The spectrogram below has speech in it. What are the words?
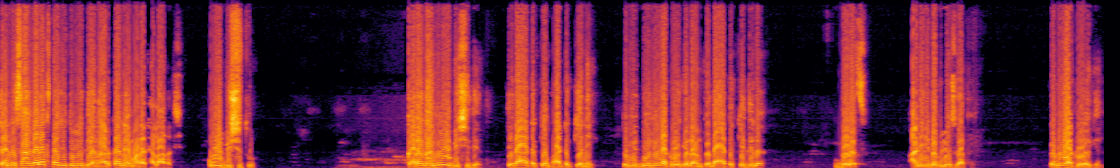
त्यांनी सांगायलाच पाहिजे तुम्ही देणार का नाही मराठ्याला आरक्षण? ओबीसीतून. कारण आम्ही ओबीसी देत. ते दहा टक्के फाटक्के टक्के नाही. तुम्ही दोन्ही वाटोळ केलं आमचं. दहा टक्के दिलं बळच आणि ईडब्ल्यूएस घातलं. तुम्ही वाटोळ केलं.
